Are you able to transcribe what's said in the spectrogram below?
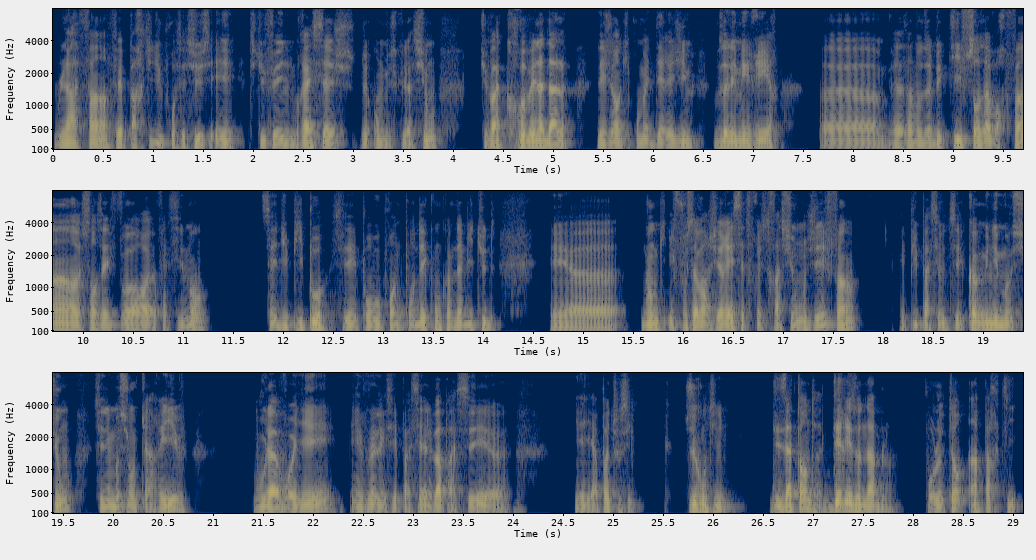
la faim fait partie du processus. Et si tu fais une vraie sèche en musculation, tu vas crever la dalle. Les gens qui promettent des régimes, vous allez maigrir, atteindre vos objectifs sans avoir faim, sans effort, facilement. C'est du pipeau. C'est pour vous prendre pour des cons, comme d'habitude. Et euh, donc, il faut savoir gérer cette frustration. J'ai faim. Et puis passer outre, c'est comme une émotion. C'est une émotion qui arrive. Vous la voyez et vous la laissez passer. Elle va passer. Euh, il n'y a, pas de souci. Je continue. Des attentes déraisonnables pour le temps imparti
